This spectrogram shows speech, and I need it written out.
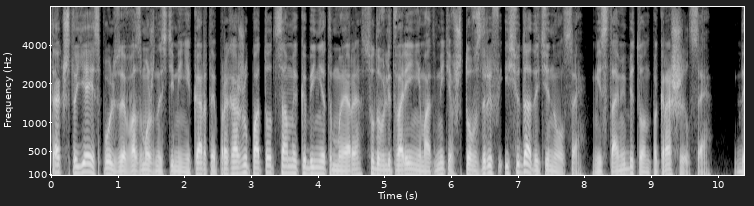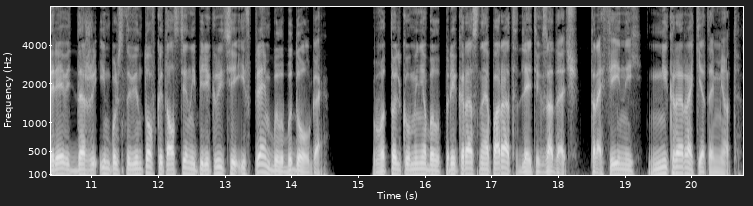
Так что я, используя возможности мини-карты, прохожу по тот самый кабинет мэра, с удовлетворением отметив, что взрыв и сюда дотянулся, местами бетон покрошился. Дырявить даже импульсной винтовкой толстенные перекрытия и впрямь было бы долго. Вот только у меня был прекрасный аппарат для этих задач — трофейный микроракета-мед.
